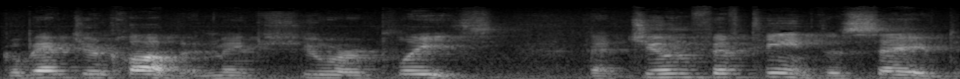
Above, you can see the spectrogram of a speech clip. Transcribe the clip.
Go back to your club and make sure, please, that June 15th is saved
